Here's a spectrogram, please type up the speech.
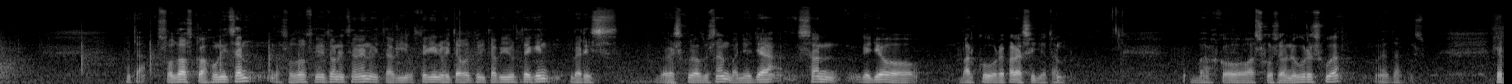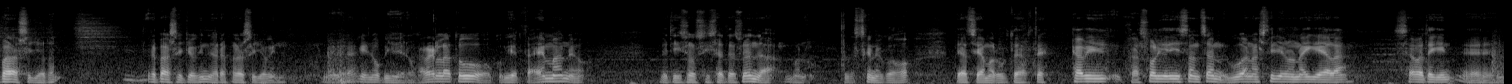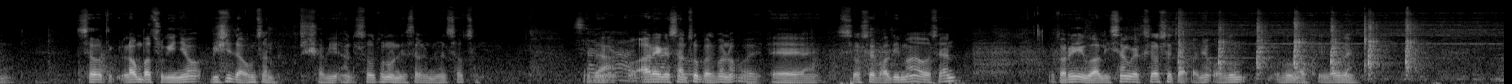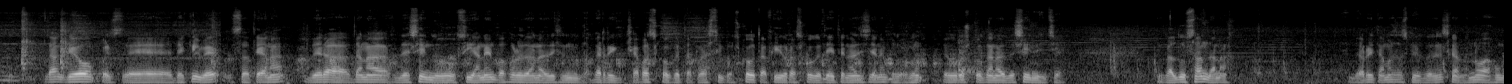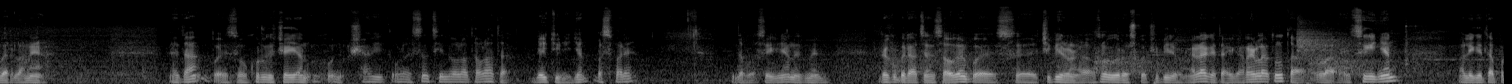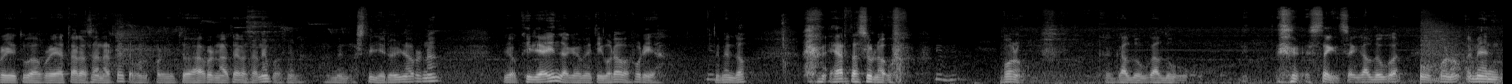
Eta soldazkoa junitzen, da soldazko ditu honitzenen, oita bi urtekin, oita bat oita bi urtekin, berriz, berrezku daudu zen, baina ja, zan gehiago barku reparazioetan. Barko asko zegoen egurrezkoa, eta, pues, reparazioetan. Mm -hmm. Reparazioekin da reparazioekin. Neberak, ino bidero garrelatu, o kubierta eman, o, beti izoz izate zuen, da, bueno, azkeneko behatzea mar urte arte. Jabi, kasualia izan zen, guan astilero nahi gehala, zabatekin, eh, Zautik, laun batzuk ino, bisita guntzen. Xabi, zautu nuen ez nuen zautzen. Eta, arek esan zu, pues, bueno, e, zehoze baldima, ozean, eta hori, igual, izangoek zehoze eta, baina, orduan, orduan auki gauden. Da, geho, pues, de, dekilbe, zateana, bera dana dezindu zianen, bajore dana dezindu, berrik txapazkok eta plastikoskok eta fibrazkok eta egiten adizianen, pues, orduan, euroskok dana dezindu nintzen. Galdu zan dana berrita mazazpiotu denezkan, noa jun lanea. Eta, pues, okurdu txaian, bueno, Xabi, hola, esan zindu eta hola, eta deitu nian, bazpare. Eta, pues, eginean, ez men, rekuperatzen zauden, pues, e, txipironera, zo eurosko txipironerak, eta igarrelatu, eta, hola, ez eginen, alik eta proiektu aurre atara zen arte, eta, bueno, proiektu aurren atara zen, pues, bueno, hemen, astilleroin aurrena, dio, kila egin, da, beti gora baforia. Hemen do, ehartasun hau. bueno, galdu, galdu, ez da galduko. Bueno, hemen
